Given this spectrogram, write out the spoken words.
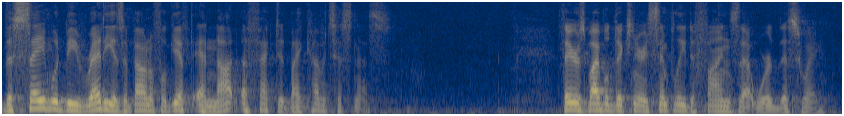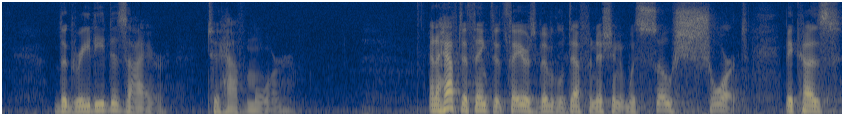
the same would be ready as a bountiful gift and not affected by covetousness. Thayer's Bible Dictionary simply defines that word this way the greedy desire to have more. And I have to think that Thayer's biblical definition was so short because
